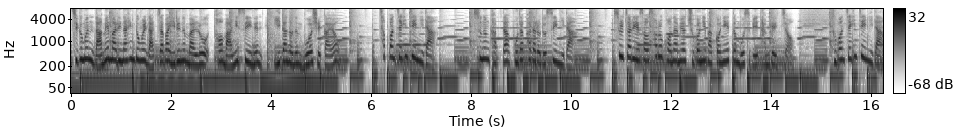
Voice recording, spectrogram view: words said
지금은 남의 말이나 행동을 낮잡아 이르는 말로 더 많이 쓰이는 이 단어는 무엇일까요? 첫 번째 힌트입니다. 수는 갚다, 보답하다로도 쓰입니다. 술자리에서 서로 권하며 주거니 받거니 했던 모습이 담겨 있죠. 두 번째 힌트입니다.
